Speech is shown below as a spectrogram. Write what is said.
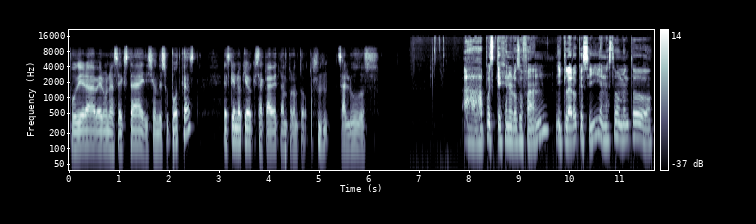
pudiera haber una sexta edición de su podcast. Es que no quiero que se acabe tan pronto. Saludos. Ah, pues qué generoso fan. Y claro que sí, en este momento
